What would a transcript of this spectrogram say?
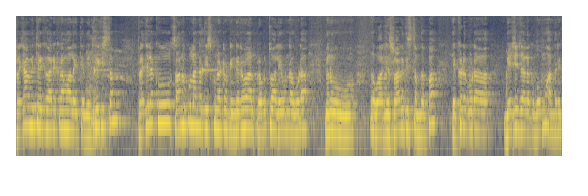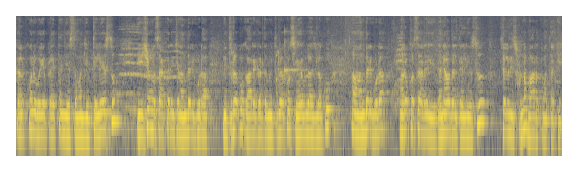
ప్రజా వ్యతిరేక కార్యక్రమాలు అయితే వ్యతిరేకిస్తాం. ప్రజలకు సానుకూలంగా తీసుకున్నటువంటి నిర్ణయాలు ప్రభుత్వాలు ఏమున్నా కూడా మనం వారిని స్వాగతిస్తాం తప్ప ఎక్కడ కూడా భేషజాలకు పోము అందరినీ కలుపుకొని పోయే ప్రయత్నం చేస్తామని చెప్పి తెలియజేస్తూ ఈ విషయంలో సహకరించిన అందరికీ కూడా మిత్రులకు కార్యకర్త మిత్రులకు శ్రేయబులాజులకు అందరికీ కూడా మరొకసారి ధన్యవాదాలు తెలియజేస్తూ సెలవు తీసుకున్న భారత్ మాతాకి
